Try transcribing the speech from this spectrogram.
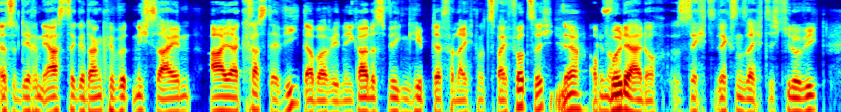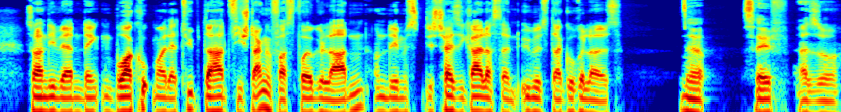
also deren erster Gedanke wird nicht sein, ah ja krass, der wiegt aber weniger, deswegen hebt der vielleicht nur 240, Ja, obwohl der halt auch 60, 66 Kilo wiegt, sondern die werden denken, boah, guck mal, der Typ da hat die Stange fast vollgeladen und dem ist, ist scheißegal, dass da ein übelster Gorilla ist. Ja, safe. Also,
